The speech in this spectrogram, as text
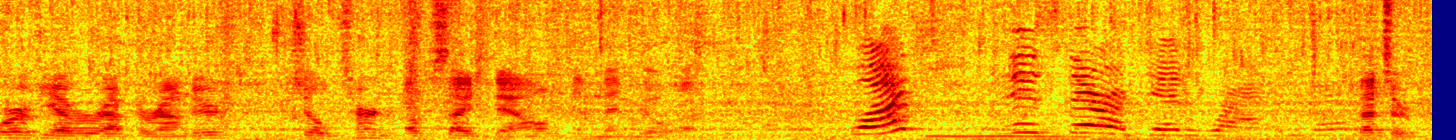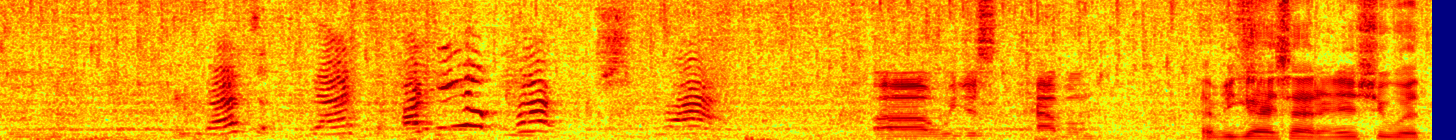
or if you ever wrapped around her, she'll turn upside down and then go up. What? Is there a dead rat in there? That's her food. That's, that's, I think a cat rat. Uh, we just have them. Have you guys had an issue with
